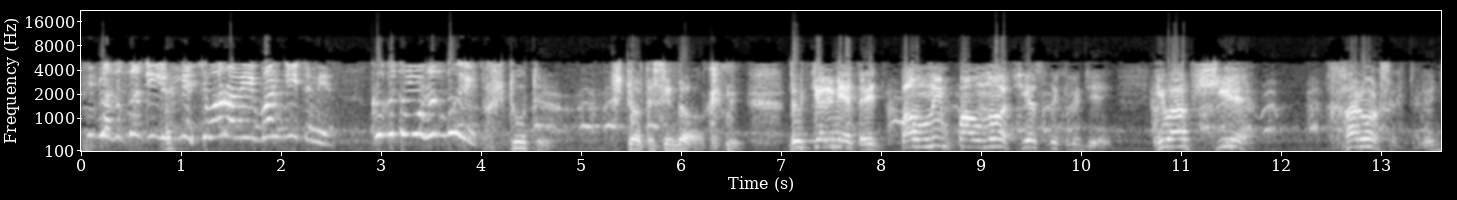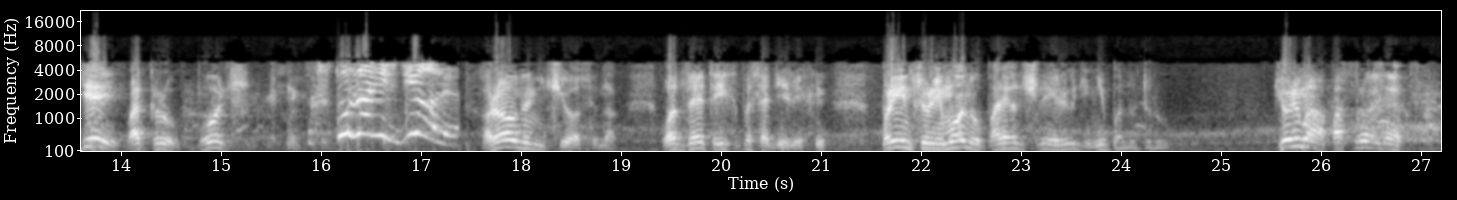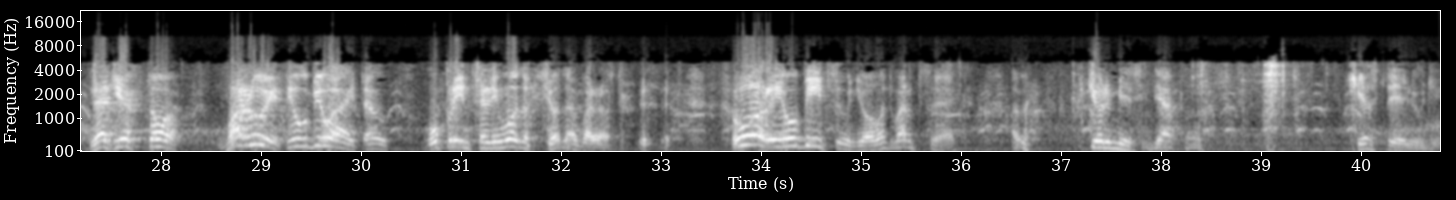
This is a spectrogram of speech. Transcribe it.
Тебя засадили вместе ворами и бандитами. Как это может быть? Что ты? Что ты, сынок? Да в тюрьме-то ведь полным-полно честных людей. И вообще, хороших-то людей вокруг больше. Так что же они сделали? Ровно ничего, сынок. Вот за это их и посадили. Принцу Лимону порядочные люди не по нутру. Тюрьма построена для тех, кто ворует и убивает, а у принца Лимона все наоборот. Воры и убийцы у него во дворце. А в тюрьме сидят. Честные люди.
